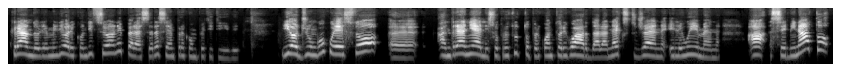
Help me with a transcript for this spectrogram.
creando le migliori condizioni per essere sempre competitivi. Io aggiungo questo. Eh, Andrea Agnelli, soprattutto per quanto riguarda la next gen e le women, ha seminato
